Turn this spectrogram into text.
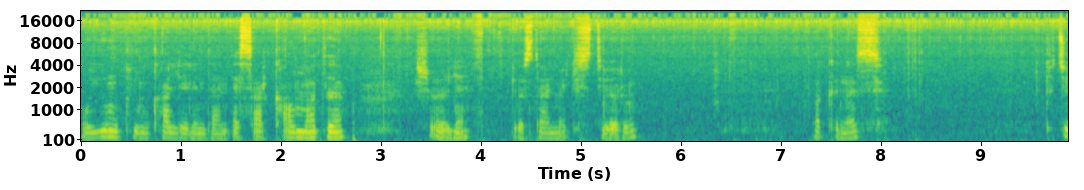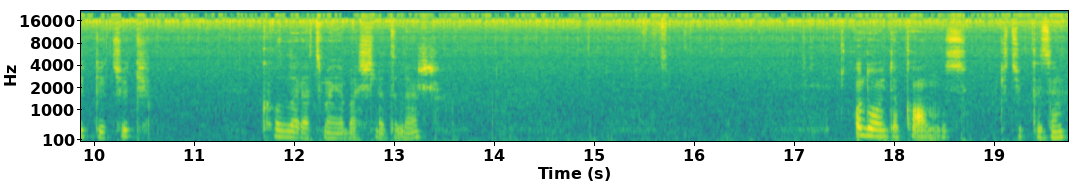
O yumuk yumuk hallerinden eser kalmadı. Şöyle göstermek istiyorum. Bakınız. Küçük küçük kollar atmaya başladılar. O da oyda kalmış. Küçük kızım.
